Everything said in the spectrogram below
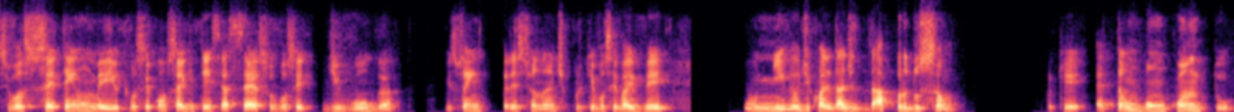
se você tem um meio que você consegue ter esse acesso, você divulga, isso é impressionante porque você vai ver o nível de qualidade da produção. Porque é tão bom quanto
